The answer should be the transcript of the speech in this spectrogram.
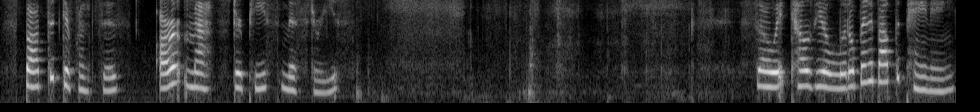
Spot the differences. Art Masterpiece Mysteries. So it tells you a little bit about the painting,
